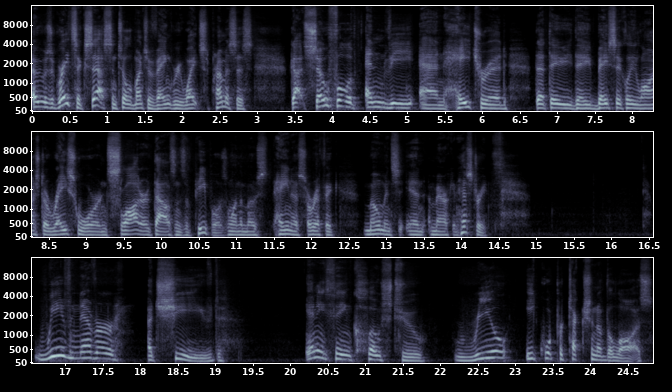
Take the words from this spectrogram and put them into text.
it was a great success until a bunch of angry white supremacists got so full of envy and hatred that they, they basically launched a race war and slaughtered thousands of people. It's one of the most heinous, horrific moments in American history. We've never achieved anything close to real equal protection of the laws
